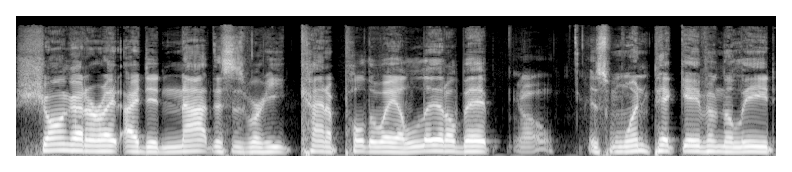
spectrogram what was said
Sean got it right. I did not. This is where he kind of pulled away a little bit. Oh, This one pick gave him the lead.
